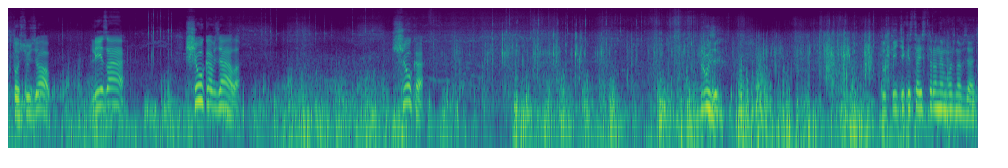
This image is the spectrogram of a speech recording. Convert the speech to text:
Хтось узяв. Ліза! Щука взяла. Щука. Друзі. Тут її тільки з цієї сторони можна взяти.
